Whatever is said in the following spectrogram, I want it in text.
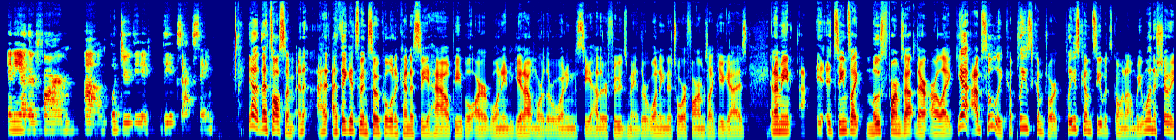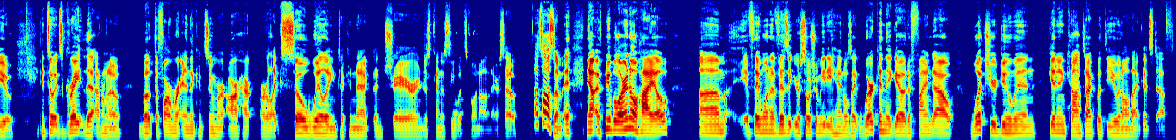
any other farm um, would do the the exact same. Yeah, that's awesome. And I, I, think it's been so cool to kind of see how people are wanting to get out more. They're wanting to see how their food's made. They're wanting to tour farms like you guys. And I mean, it, it seems like most farms out there are like, yeah, absolutely. Please come tour. Please come see what's going on. We want to show you. And so it's great that, I don't know, both the farmer and the consumer are are like so willing to connect and share and just kind of see what's going on there. So that's awesome. Eh, now, if people are in Ohio, um, if they want to visit your social media handles, like where can they go to find out what you're doing, get in contact with you, and all that good stuff?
